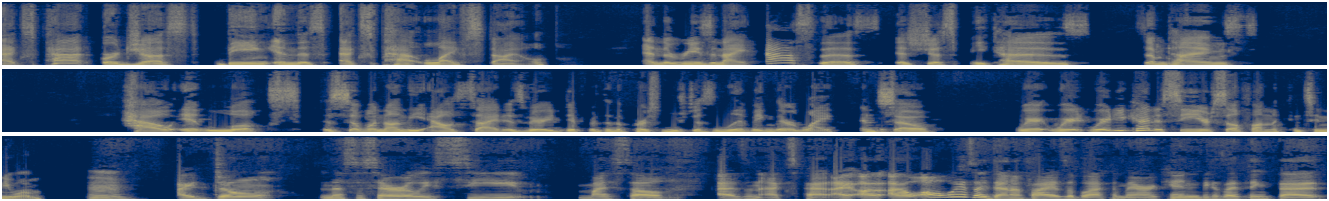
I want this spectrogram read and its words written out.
expat or just being in this expat lifestyle? And the reason I ask this is just because sometimes how it looks to someone on the outside is very different than the person who's just living their life. And so where where where do you kind of see yourself on the continuum? Mm, I don't necessarily see myself as an expat. I, I will always identify as a Black American because I think that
